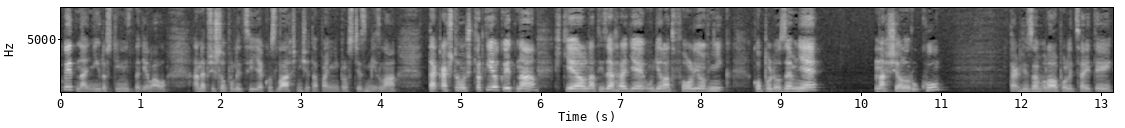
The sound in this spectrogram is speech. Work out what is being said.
května, nikdo s tím nic nedělal a nepřišlo policii jako zvláštní, že ta paní prostě zmizla, tak až toho 4. května chtěl na té zahradě udělat foliovník, kopl do země, našel ruku, takže zavolal policajty,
